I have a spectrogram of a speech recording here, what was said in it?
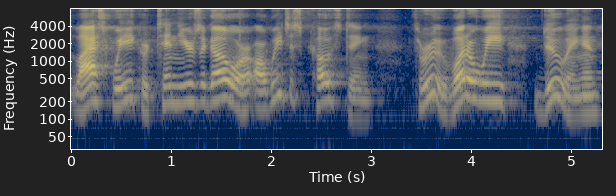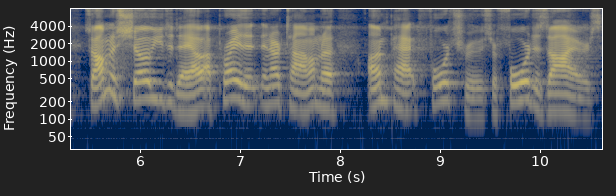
last week or 10 years ago, or are we just coasting through? What are we doing? And so I'm going to show you today. I pray that in our time, I'm going to unpack four truths or four desires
